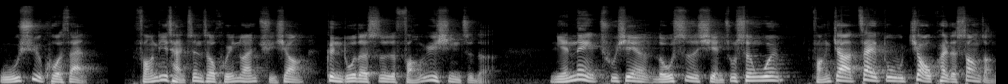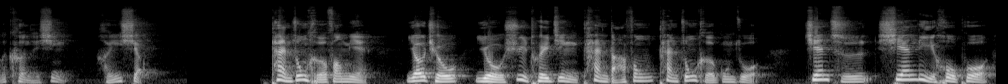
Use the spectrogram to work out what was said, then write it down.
无序扩散，房地产政策回暖取向更多的是防御性质的，年内出现楼市显著升温。房价再度较快的上涨的可能性很小。碳中和方面，要求有序推进碳达峰、碳中和工作，坚持先立后破、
